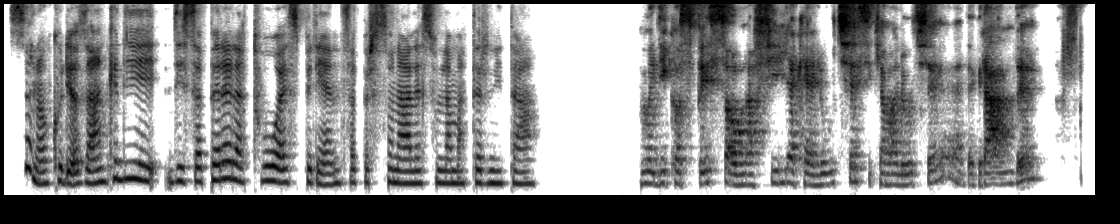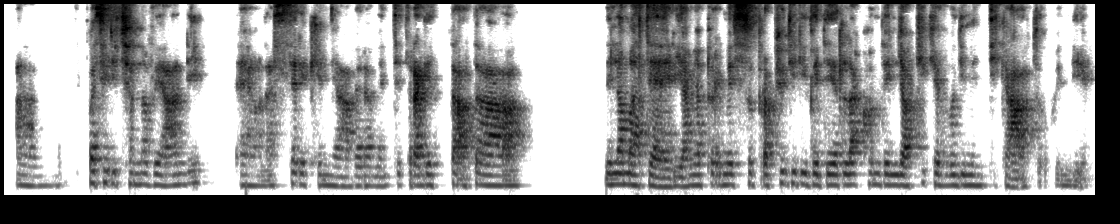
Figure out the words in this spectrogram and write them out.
Sono curiosa anche di, di sapere la tua esperienza personale sulla maternità. Come dico spesso, ho una figlia che è Luce, si chiama Luce ed è grande, ha quasi 19 anni, è una serie che mi ha veramente traghettata nella materia, mi ha permesso proprio di rivederla con degli occhi che avevo dimenticato. Quindi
